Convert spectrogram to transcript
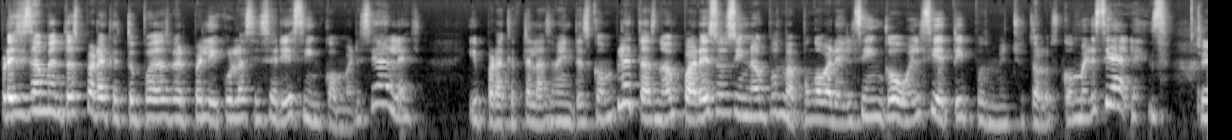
precisamente es para que tú puedas ver películas y series sin comerciales. Y para que te las ventes completas, ¿no? Para eso, si no, pues me pongo a ver el 5 o el 7 y pues me chuto los comerciales. Sí,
